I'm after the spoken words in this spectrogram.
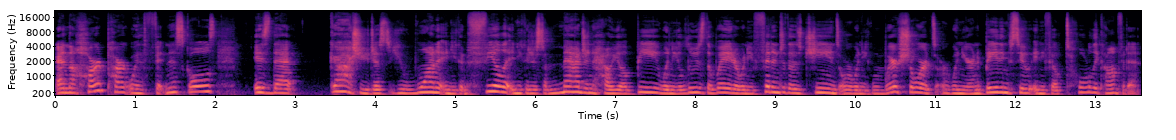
And the hard part with fitness goals is that gosh, you just you want it and you can feel it and you can just imagine how you'll be when you lose the weight or when you fit into those jeans or when you can wear shorts or when you're in a bathing suit and you feel totally confident.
